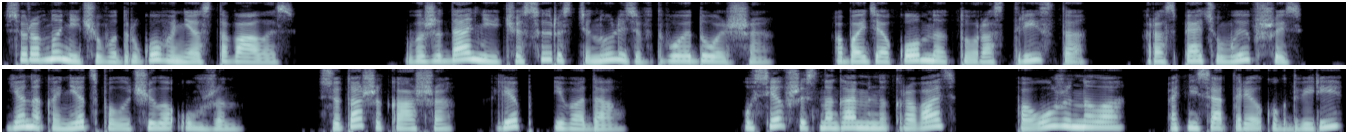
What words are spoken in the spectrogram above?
Все равно ничего другого не оставалось. В ожидании часы растянулись вдвое дольше. Обойдя комнату раз триста, раз пять умывшись, я, наконец, получила ужин. Все та же каша, хлеб и вода. Усевшись ногами на кровать, поужинала, отнеся тарелку к двери,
